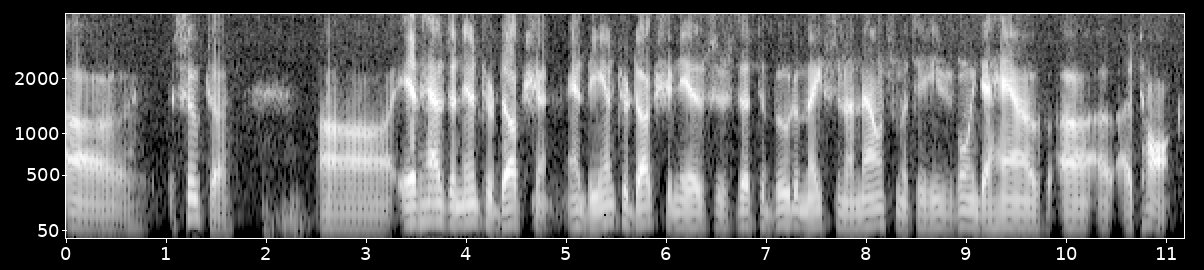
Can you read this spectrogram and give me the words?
uh, Sutta, uh, it has an introduction, and the introduction is is that the Buddha makes an announcement that he's going to have uh, a, a, talk,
